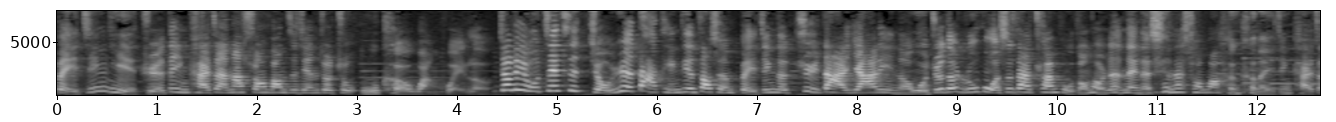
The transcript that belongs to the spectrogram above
北京也决定开战，那双方之间就就无可挽回了。就例如这次九月大停电造成北京的巨大压力呢，我觉得如果是在川普总统任内呢，现在双方很可能已经开战。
